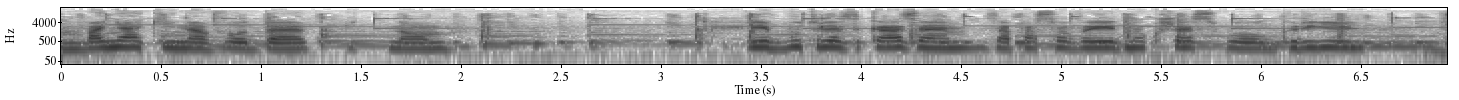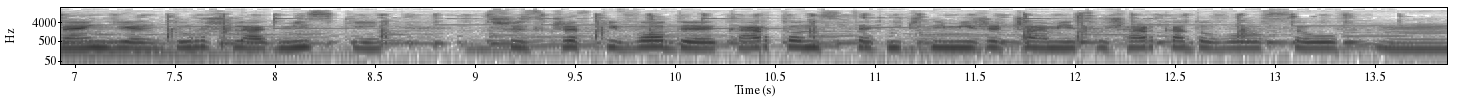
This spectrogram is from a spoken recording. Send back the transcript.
baniaki na wodę pitną, dwie butle z gazem, zapasowe jedno krzesło, grill, węgiel, durszlak, miski, trzy zgrzewki wody, karton z technicznymi rzeczami, suszarka do włosów, mm,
